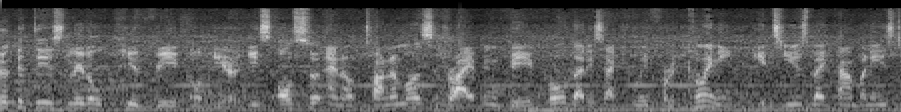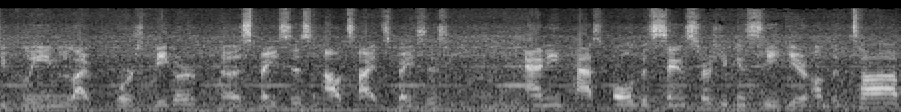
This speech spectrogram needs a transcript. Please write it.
Look at this little cute vehicle here. It's also an autonomous driving vehicle that is actually for cleaning. It's used by companies to clean, like, of course, bigger uh, spaces, outside spaces. And it has all the sensors you can see here on the top,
